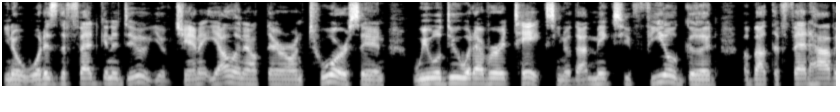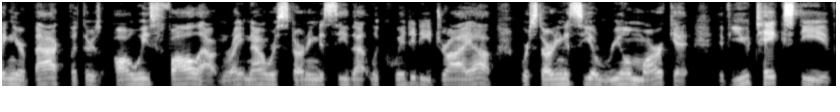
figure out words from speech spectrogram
You know, what is the Fed going to do? You have Janet Yellen out there on tour saying, we will do whatever it takes. You know, that makes you feel good about the Fed having your back, but there's always fallout. And right now, we're starting to see that liquidity dry up. We're starting to see a real market. If you take Steve,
